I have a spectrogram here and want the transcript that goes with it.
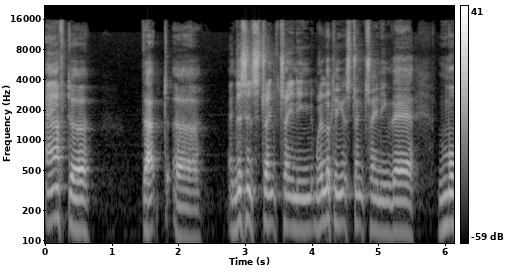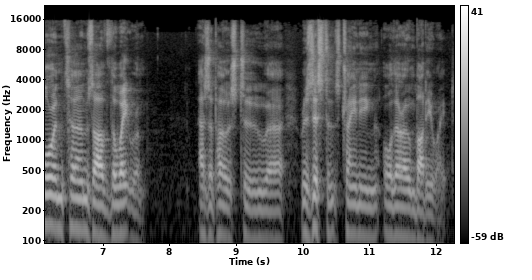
after that, uh, and this is strength training, we're looking at strength training there more in terms of the weight room as opposed to uh, resistance training or their own body weight.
